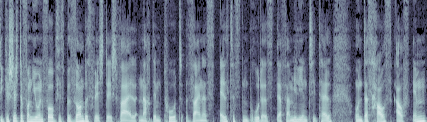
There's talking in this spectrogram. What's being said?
Die Geschichte von Ewan Forbes ist besonders wichtig, weil nach dem Tod seines ältesten Bruders der Familientitel und das Haus auf ihm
